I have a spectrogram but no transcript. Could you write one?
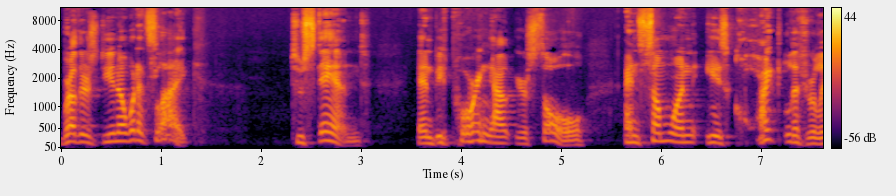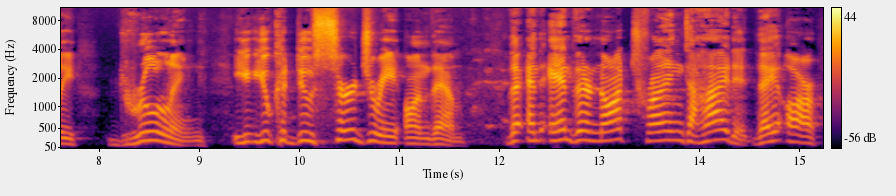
Brothers, do you know what it's like to stand and be pouring out your soul and someone is quite literally drooling? You, you could do surgery on them. The, and, and they're not trying to hide it. They are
